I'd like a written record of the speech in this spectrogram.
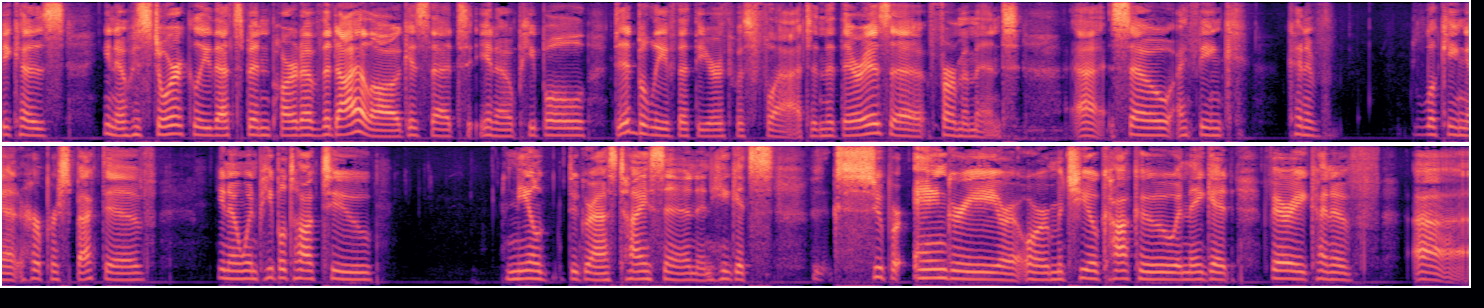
because you know historically that's been part of the dialogue is that you know people did believe that the earth was flat and that there is a firmament uh, so i think kind of looking at her perspective you know, when people talk to Neil deGrasse Tyson and he gets super angry or, or Michio Kaku and they get very kind of, uh,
